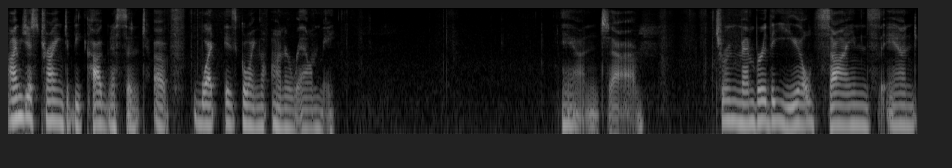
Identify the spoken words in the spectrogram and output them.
I'm just trying to be cognizant of what is going on around me and uh, to remember the yield signs and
